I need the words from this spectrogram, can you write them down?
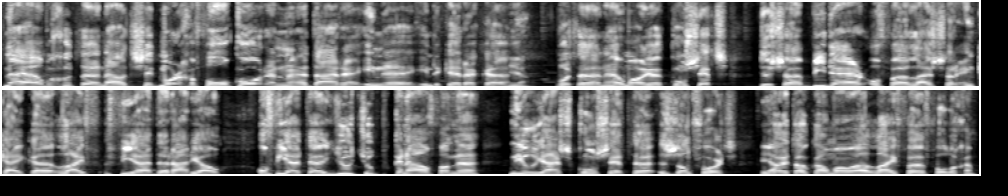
nou ja, helemaal goed. nou, het zit morgen vol koren daar in, in de kerk. ja. Wordt een heel mooi concert. Dus uh, be there of uh, luister en kijk uh, live via de radio... of via het YouTube-kanaal van Nieuwjaarsconcert Zandvoort. Ja. Kan je het ook allemaal live volgen.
